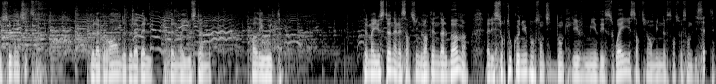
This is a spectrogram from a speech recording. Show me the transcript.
second titre de la grande, de la belle Thelma Houston, Hollywood. Thelma Houston, elle a sorti une vingtaine d'albums. Elle est surtout connue pour son titre Don't Leave Me This Way, sorti en 1977,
